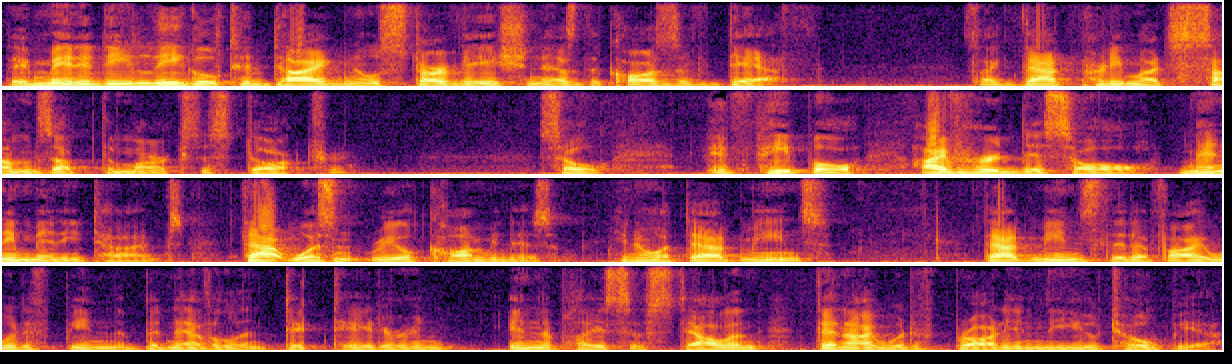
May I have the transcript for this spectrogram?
They've made it illegal to diagnose starvation as the cause of death. It's like that pretty much sums up the Marxist doctrine. So if people, I've heard this all many, many times, that wasn't real communism. You know what that means? That means that if I would have been the benevolent dictator in, in the place of Stalin, then I would have brought in the utopia.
